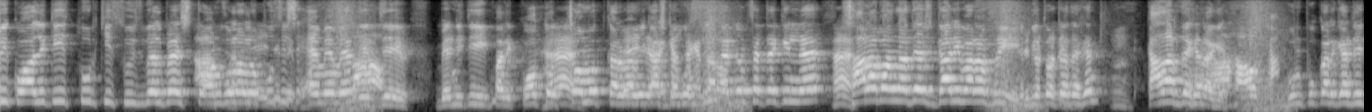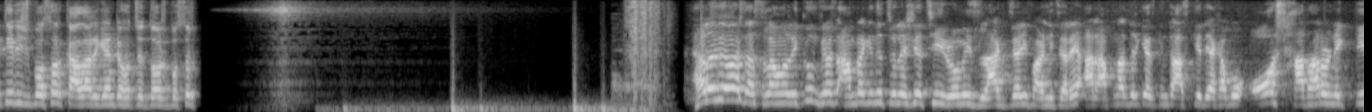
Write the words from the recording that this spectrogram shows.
খুবই কোয়ালিটি তুর্কি সুইস বেলভেট স্টোনগুলো হলো এই যে পঁচিশ এম এম এর যে ভ্যানিটি মানে কত হ্যাঁ, চমৎকার আমি কাজটা করছি। দেখেন সেটটা কিনলে হ্যাঁ। সারা বাংলাদেশ গাড়ি ভাড়া ফ্রি ভিতরটা দেখেন। কালার দেখেন আগে। গুলপোকার গ্যারান্টি তিরিশ বছর কালার গ্যারান্টি হচ্ছে দশ বছর। হ্যালো ভিউয়ার্স আসসালামু আলাইকুম। ভিউয়ার্স আমরা কিন্তু চলে এসেছি রমিজ লাক্সারি ফার্নিচারে আর আপনাদেরকে কিন্তু আজকে দেখাবো অসাধারণ একটি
